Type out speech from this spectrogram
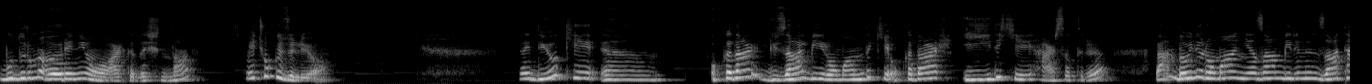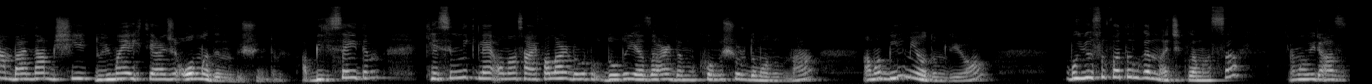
bu durumu öğreniyor o arkadaşından ve çok üzülüyor. Ve diyor ki e, o kadar güzel bir romandı ki, o kadar iyiydi ki her satırı. Ben böyle roman yazan birinin zaten benden bir şey duymaya ihtiyacı olmadığını düşündüm. Bilseydim kesinlikle ona sayfalar dolu, dolu yazardım, konuşurdum onunla. Ama bilmiyordum diyor. Bu Yusuf Atılgan'ın açıklaması. Ama biraz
